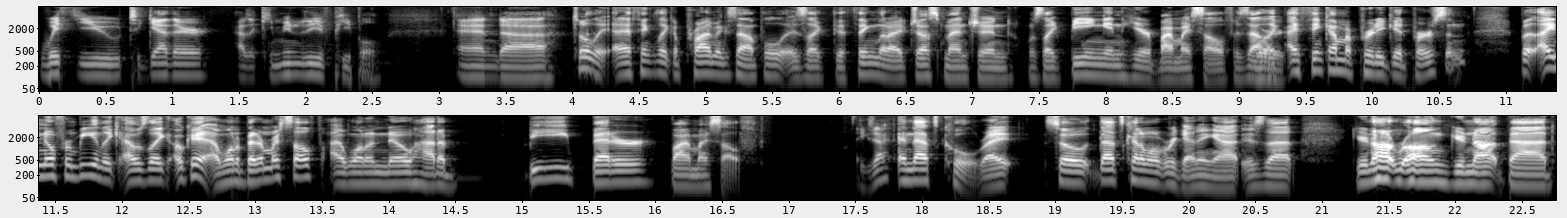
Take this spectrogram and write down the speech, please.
with you together as a community of people. And uh, Totally. And I think like a prime example is like the thing that I just mentioned was like being in here by myself. Is that Word. like I think I'm a pretty good person, but I know for me like I was like, okay, I want to better myself. I want to know how to be better by myself. exactly. And that's cool, right? So that's kind of what we're getting at is that you're not wrong, you're not bad,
